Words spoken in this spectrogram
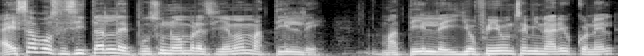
A esa vocecita le puso un nombre, se llama Matilde. Matilde, y yo fui a un seminario con él.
